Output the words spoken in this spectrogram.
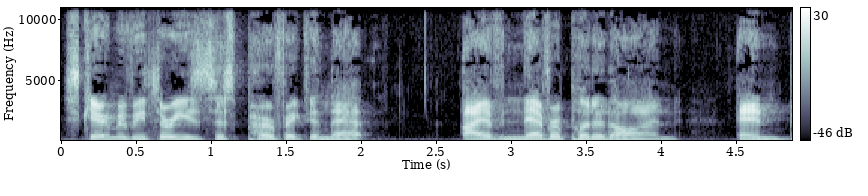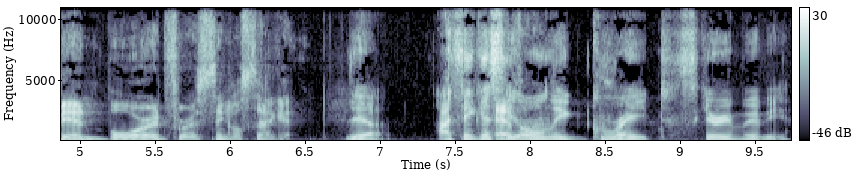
Scary Movie 3 is just perfect in that I have never put it on and been bored for a single second. Yeah. I think it's Ever. the only great scary movie.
